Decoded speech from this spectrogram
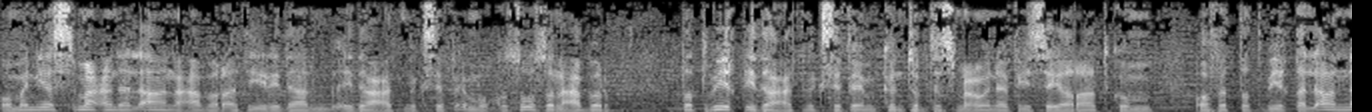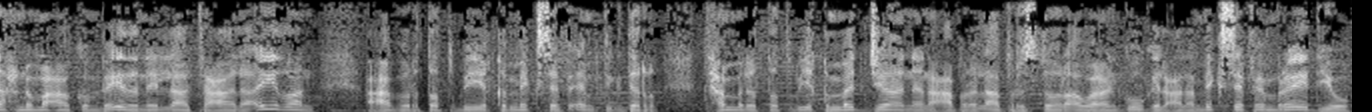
ومن يسمعنا الآن عبر أثير إذاعة- إذاعة Mix FM وخصوصا عبر تطبيق إذاعة Mix FM. كنتم تسمعونا في سياراتكم وفي التطبيق. الآن نحن معكم بإذن الله تعالى أيضا عبر تطبيق Mix FM. تقدر تحمل التطبيق مجانا عبر ال App Store أو على جوجل على Mix FM Radio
